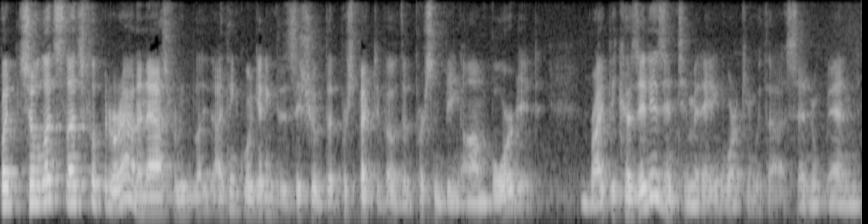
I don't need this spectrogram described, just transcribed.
But so let's let's flip it around and ask from. I think we're getting to this issue of the perspective of the person being onboarded, right? Because it is intimidating working with us, and and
